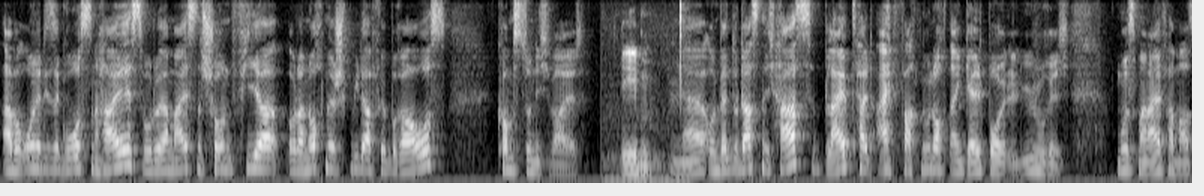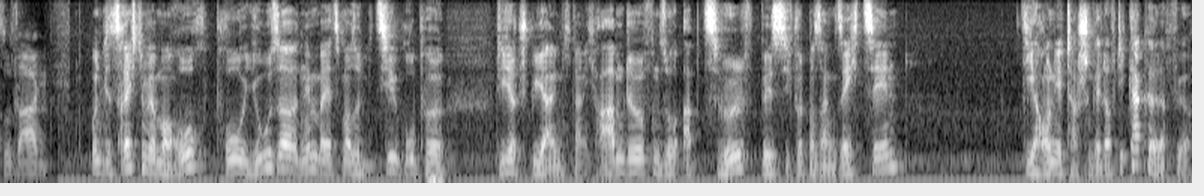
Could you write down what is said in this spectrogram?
Aber ohne diese großen Highs, wo du ja meistens schon vier oder noch mehr Spieler für brauchst, kommst du nicht weit. Eben. Ja, und wenn du das nicht hast, bleibt halt einfach nur noch dein Geldbeutel übrig. Muss man einfach mal so sagen. Und jetzt rechnen wir mal hoch pro User. Nehmen wir jetzt mal so die Zielgruppe, die das Spiel eigentlich gar nicht haben dürfen. So ab 12 bis, ich würde mal sagen, 16. Die hauen ihr Taschengeld auf die Kacke dafür.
